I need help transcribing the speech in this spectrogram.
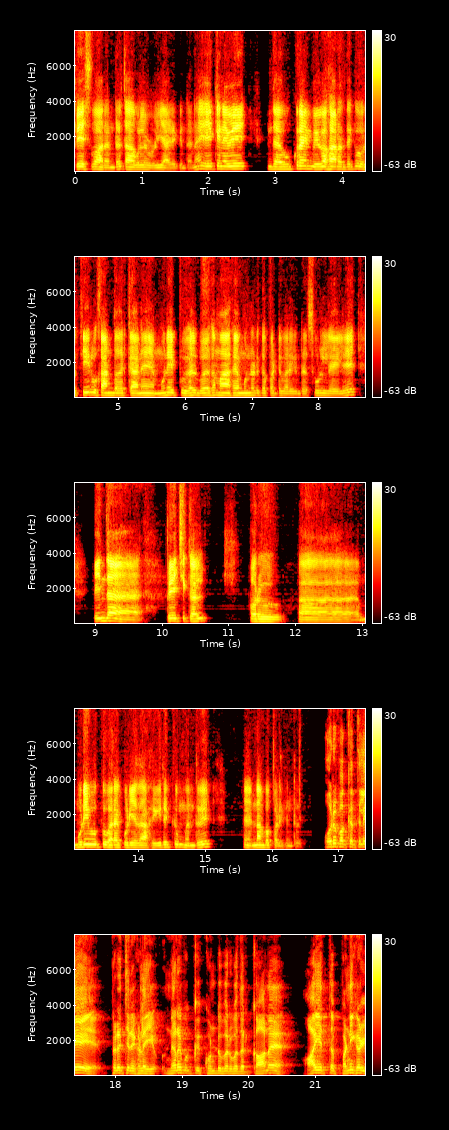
பேசுவார் என்று தகவல்கள் வெளியாக இருக்கின்றன ஏற்கனவே இந்த உக்ரைன் விவகாரத்துக்கு ஒரு தீர்வு காண்பதற்கான முனைப்புகள் வேகமாக முன்னெடுக்கப்பட்டு வருகின்ற சூழ்நிலையிலே இந்த பேச்சுக்கள் ஒரு ஆஹ், முடிவுக்கு வரக்கூடியதாக இருக்கும் என்று அஹ், நம்பப்படுகின்றது. ஒரு பக்கத்திலே பிரச்சனைகளை நிறைவுக்கு கொண்டு வருவதற்கான ஆயத்த பணிகள்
